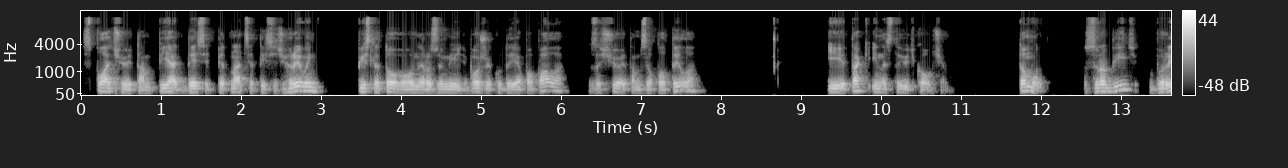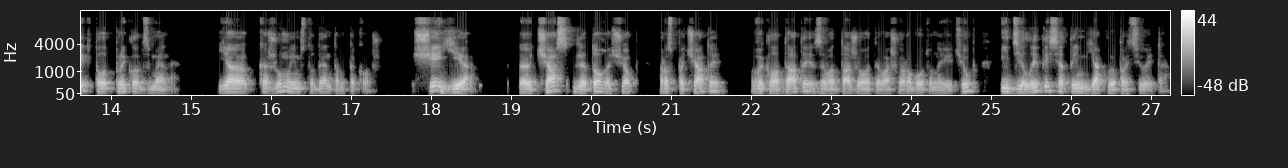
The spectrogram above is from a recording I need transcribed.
сплачують там 5, 10, 15 тисяч гривень. Після того вони розуміють, Боже, куди я попала, за що я там заплатила, і так і не стають коучем. Тому зробіть, беріть приклад з мене. Я кажу моїм студентам також: ще є е, час для того, щоб розпочати викладати, завантажувати вашу роботу на YouTube і ділитися тим, як ви працюєте.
